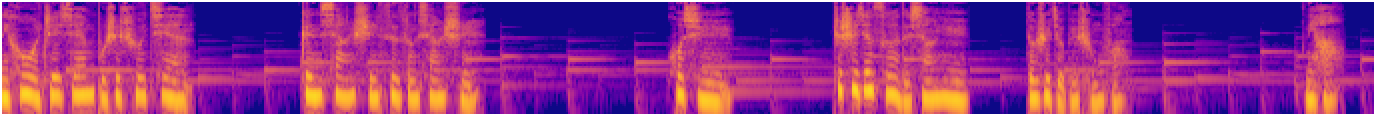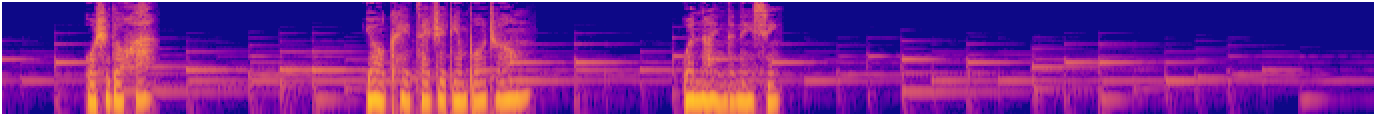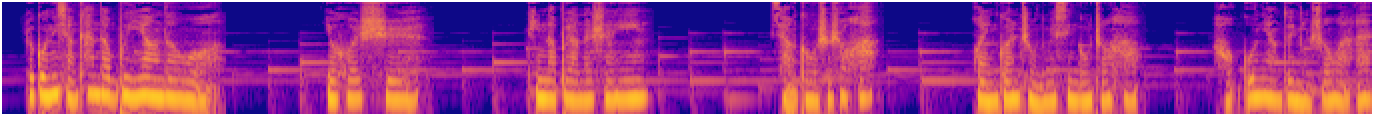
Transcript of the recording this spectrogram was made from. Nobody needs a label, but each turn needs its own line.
你和我之间不是初见，更像是似曾相识。或许，这世间所有的相遇，都是久别重逢。你好，我是朵花，愿我可以在这电波中温暖你的内心。如果你想看到不一样的我，又或是听到不一样的声音，想跟我说说话。欢迎关注我的微信公众号“好姑娘对你说晚安”。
